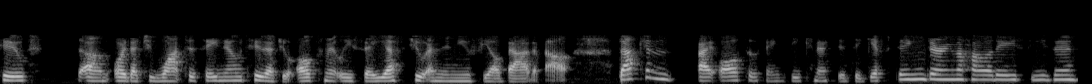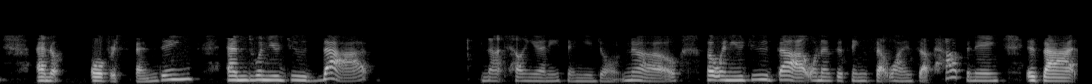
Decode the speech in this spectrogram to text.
to um, or that you want to say no to, that you ultimately say yes to, and then you feel bad about. That can, I also think, be connected to gifting during the holiday season and overspending. And when you do that, not telling you anything you don't know. But when you do that, one of the things that winds up happening is that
